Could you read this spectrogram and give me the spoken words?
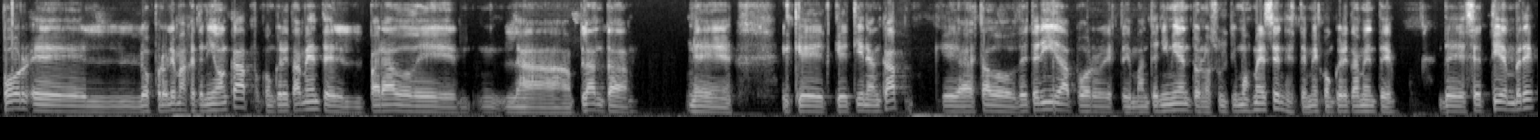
por los problemas que tenía ANCAP, concretamente el parado de la planta que, que tiene ANCAP, que ha estado detenida por este mantenimiento en los últimos meses, este mes concretamente de septiembre.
